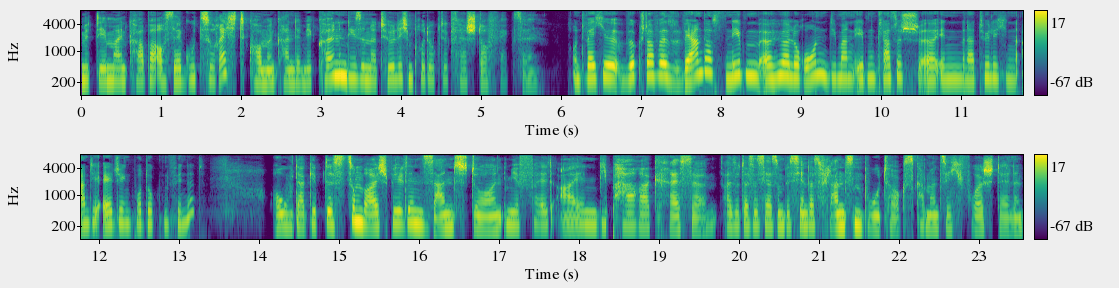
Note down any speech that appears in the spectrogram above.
mit dem mein Körper auch sehr gut zurechtkommen kann. Denn wir können diese natürlichen Produkte verstoffwechseln. Und welche Wirkstoffe wären das neben äh, Hyaluron, die man eben klassisch äh, in natürlichen Anti-Aging-Produkten findet? Oh, da gibt es zum Beispiel den Sanddorn. Mir fällt ein die Parakresse. Also das ist ja so ein bisschen das Pflanzenbotox, kann man sich vorstellen.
